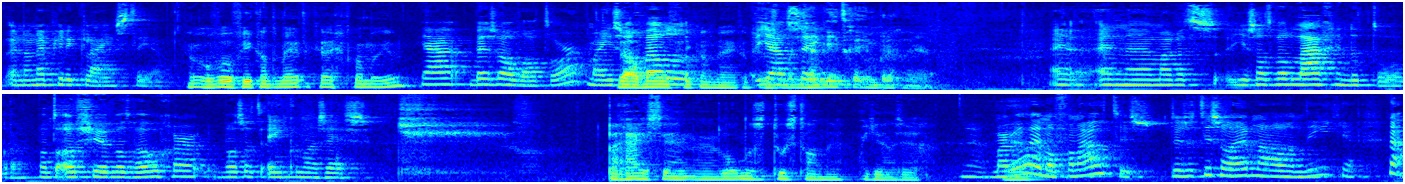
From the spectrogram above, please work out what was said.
En dan heb je de kleinste, ja. Hoeveel vierkante meter krijg je voor een miljoen? Ja, best wel wat hoor. Maar je Wel zag 100 wel... vierkante meter. Ja, maar ze zijn zeker. niet geïmpregneerd. En, en, eh, maar het, je zat wel laag in de toren. Want als je wat hoger, was het 1,6. Parijse en eh, Londense toestanden, moet je dan zeggen. Ja, maar wel Ja. helemaal van oud is. Dus het is al helemaal een dingetje. Nou,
